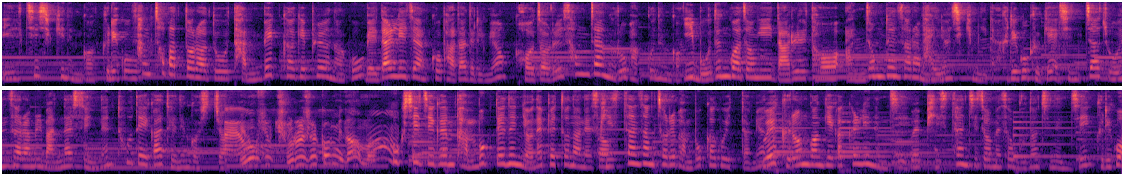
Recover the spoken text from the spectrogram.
일치시키는 것 그리고 상처받더라도 담백하게 표현하고 매달리지 않고 받아들이며 거절을 성장으로 바꾸는 것 이 모든 과정이 나를 더 안정된 사람 단련시킵니다. 그리고 그게 진짜 좋은 사람을 만날 수 있는 토대가 되는 것이죠. 이놈 지금 줄을 쓸 겁니다 아마. 혹시 지금 반복되는 연애 패턴 안에서 비슷한 상처를 반복하고 있다면 왜 그런 관계가 끌리는지, 왜 비슷한 지점에서 무너지는지, 그리고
